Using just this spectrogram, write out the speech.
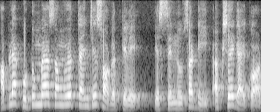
आपल्या कुटुंबियासमवेत त्यांचे स्वागत केले. एस एन न्यूजसाठी अक्षय गायकवाड.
